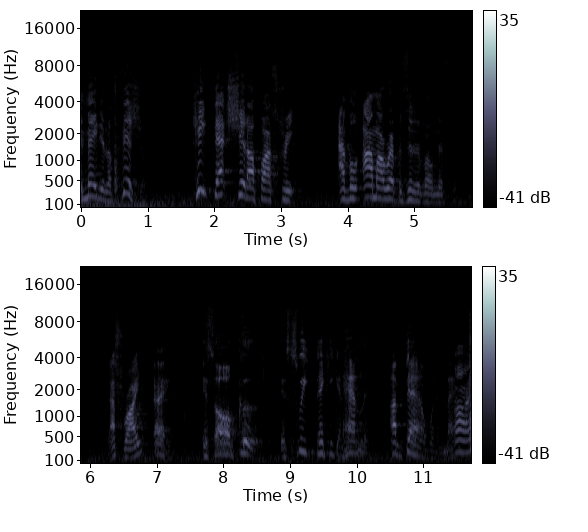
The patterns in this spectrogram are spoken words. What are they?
and made it official. Keep that shit off our streets. I vote I'm our representative on this one. That's right. Hey, it's all good. If Sweet think he can handle it, I'm down with him, man. All right,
